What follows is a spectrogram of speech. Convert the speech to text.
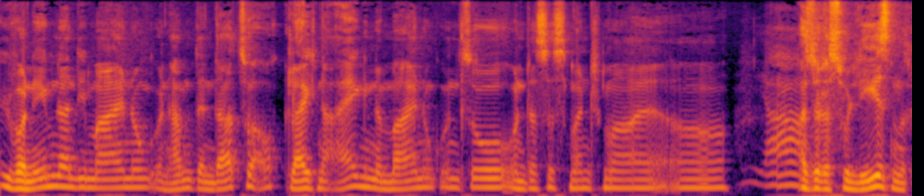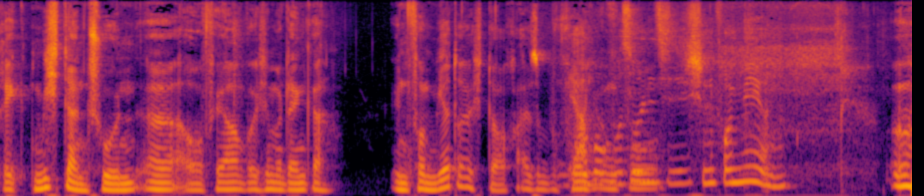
übernehmen dann die Meinung und haben dann dazu auch gleich eine eigene Meinung und so und das ist manchmal, äh, Ja. also das zu lesen regt mich dann schon äh, auf, ja, wo ich immer denke, informiert euch doch, also bevor Ja, aber wo sollen Sie sich informieren? oh,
